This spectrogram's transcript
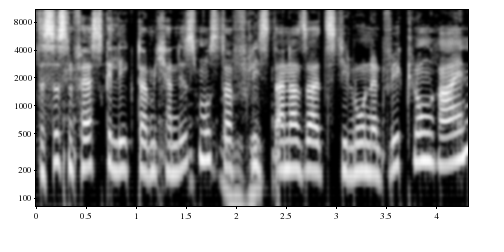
das ist ein festgelegter Mechanismus. Da fließt einerseits die Lohnentwicklung rein,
